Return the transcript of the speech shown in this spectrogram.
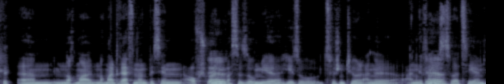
ähm, nochmal noch mal treffen und ein bisschen aufschreiben, ja. was du so mir hier so zwischen Tür und Angel angefangen ja. hast zu erzählen.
